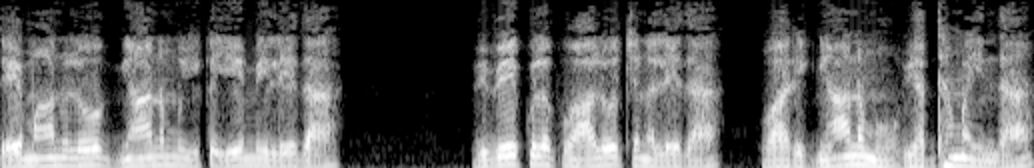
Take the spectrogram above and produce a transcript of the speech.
తేమానులో జ్ఞానము ఇక ఏమీ లేదా? వివేకులకు ఆలోచన లేదా? వారి జ్ఞానము వ్యర్థమైందా?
